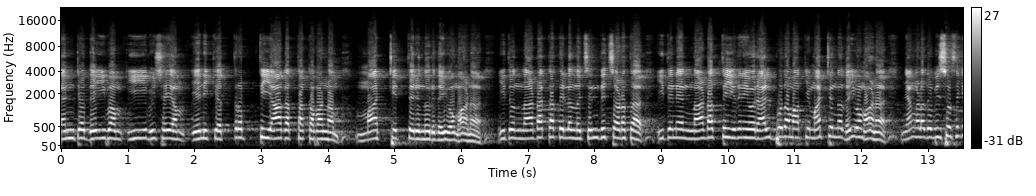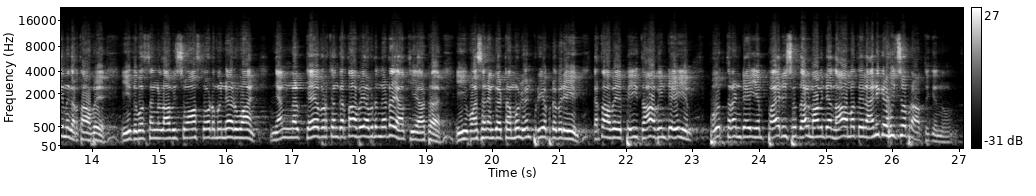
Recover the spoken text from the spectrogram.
എന്റെ ദൈവം ഈ വിഷയം എനിക്ക് തൃപ്തിയാകത്തക്കവണ്ണം മാറ്റിത്തരുന്ന ഒരു ദൈവമാണ്. ഇത് നടക്കത്തില്ലെന്ന് ചിന്തിച്ചടത്ത് ഇതിനെ നടത്തി ഇതിനെ ഒരു അത്ഭുതമാക്കി മാറ്റുന്ന ദൈവമാണ്. ഞങ്ങളത് വിശ്വസിക്കുന്ന കർത്താവ്. ഈ ദിവസങ്ങൾ ആ വിശ്വാസത്തോടെ മുന്നേറുവാൻ ഞങ്ങൾ കേവർക്കും കർത്താവെ അവിടുന്ന് ഇടയാക്കിയാട്ട്. ഈ വചനം കേട്ട മുഴുവൻ പ്രിയപ്പെട്ടവരെയും കർത്താവെ പിതാവിന്റെയും പുത്രന്റെയും പരിശുദ്ധാത്മാവിന്റെ നാമത്തിൽ അനുഗ്രഹിച്ചു പ്രാർത്ഥിക്കുന്നു.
